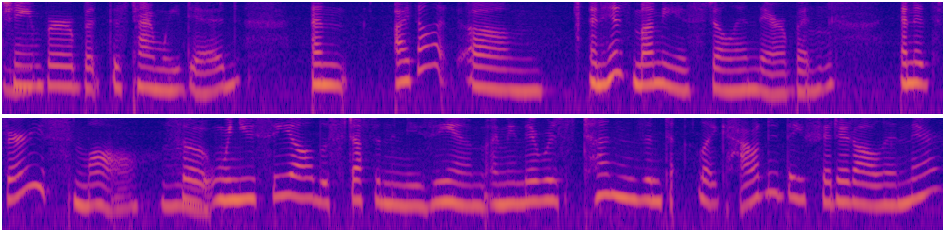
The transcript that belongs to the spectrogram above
Mm-hmm. chamber, but this time we did. And I thought um, and his mummy is still in there, but and it's very small. So when you see all the stuff in the museum, I mean, there was tons and t- like, how did they fit it all in there?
